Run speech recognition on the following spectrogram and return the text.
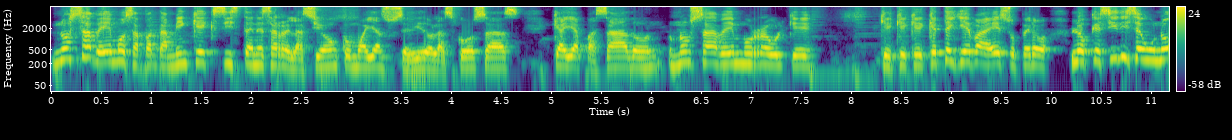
No sabemos, apa, también qué exista en esa relación, cómo hayan sucedido las cosas, qué haya pasado. No sabemos, Raúl, qué, qué, qué, qué- qué te lleva a eso, pero lo que sí dice uno,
